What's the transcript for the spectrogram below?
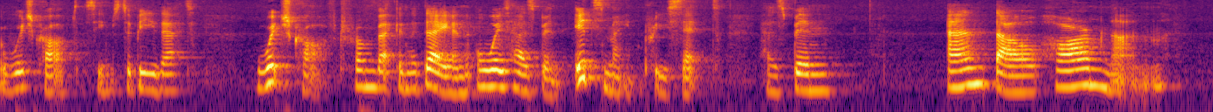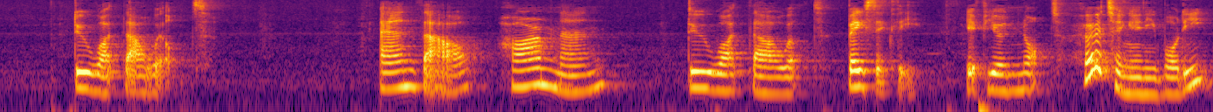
witchcraft seems to be that witchcraft, from back in the day, and always has been, its main precept has been, and thou harm none do what thou wilt. And thou harm none, do what thou wilt. Basically, if you're not hurting anybody,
